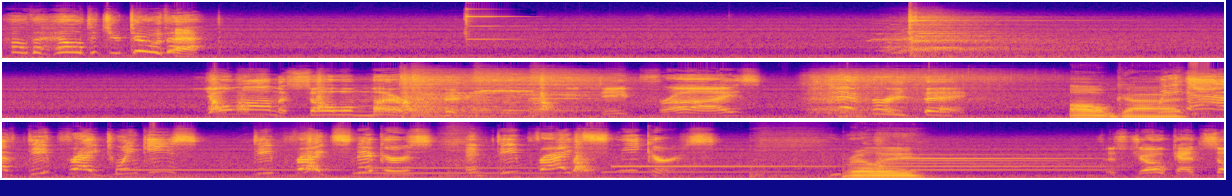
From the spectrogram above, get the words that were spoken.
How the hell did you do that? Yo mama's so American. She deep fries everything. Oh We have deep fried Twinkies, deep fried Snickers, and deep fried sneakers. Really? This joke had so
